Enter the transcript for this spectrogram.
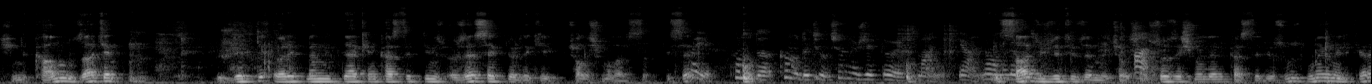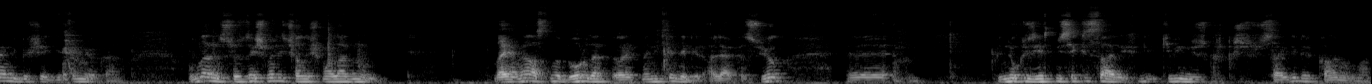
Şimdi kanun zaten ücretli öğretmenlik derken kastettiğiniz özel sektördeki çalışmalar ise Hayır, kamuda kamuda çalışan ücretli öğretmenlik. Yani normal Sadece ücreti üzerinde çalışan Aynen. sözleşmeleri kastediyorsunuz. Buna yönelik herhangi bir şey getirmiyor kanun. Bunların sözleşmeli çalışmalarının dayanağı aslında doğrudan öğretmenlikle de bir alakası yok. Ee, 1978 tarihli 2143 sayılı bir kanun var.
